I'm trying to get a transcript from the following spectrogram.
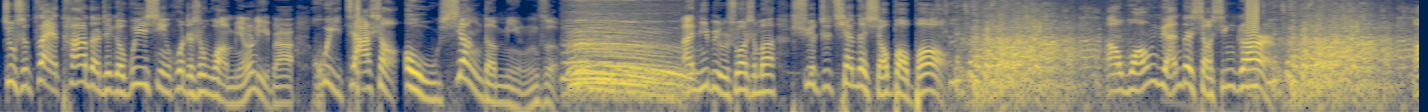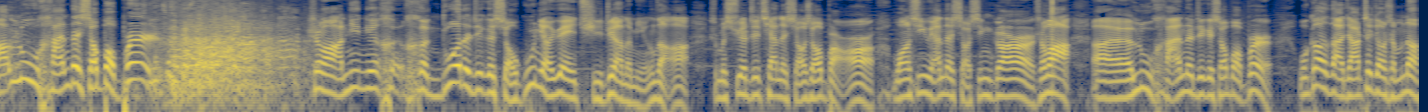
就是在他的这个微信或者是网名里边会加上偶像的名字。哎，你比如说什么薛之谦的小宝宝，啊，王源的小心肝儿，啊，鹿晗的小宝贝儿。是吧？你你很很多的这个小姑娘愿意取这样的名字啊，什么薛之谦的小小宝，王心源的小心肝儿，是吧？呃，鹿晗的这个小宝贝儿，我告诉大家，这叫什么呢？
